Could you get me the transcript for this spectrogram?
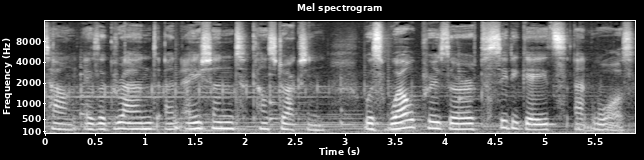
Town is a grand and ancient construction with well preserved city gates and walls.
